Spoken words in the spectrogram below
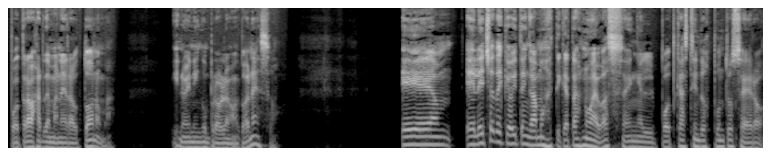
Puedo trabajar de manera autónoma y no hay ningún problema con eso. Eh, el hecho de que hoy tengamos etiquetas nuevas en el podcasting 2.0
